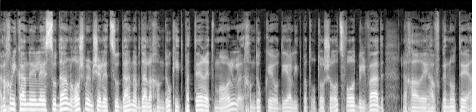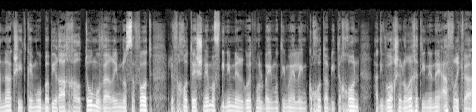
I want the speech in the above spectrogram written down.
אנחנו מכאן לסודאן. ראש ממשלת סודאן, עבדאללה חמדוק, התפטר אתמול. חמדוק הודיע על התפטרותו שעות ספורות בלבד, לאחר הפגנות ענק שהתקיימו בבירה חרטום ובערים נוספות. לפחות שני מפגינים נהרגו אתמול בעימותים האלה עם כוחות הביטחון. הדיווח של עורכת ענייני אפריקה,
